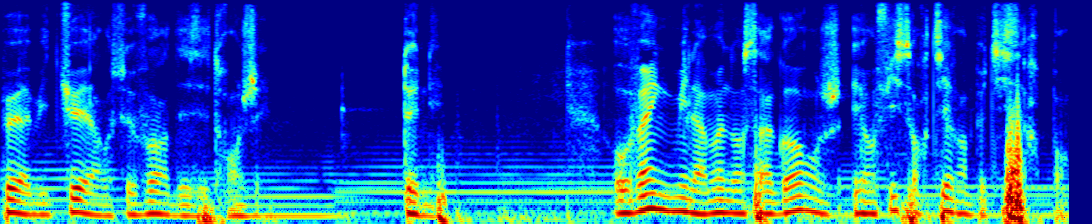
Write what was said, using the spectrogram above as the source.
peu habitué à recevoir des étrangers. Tenez. Oveng mit la main dans sa gorge et en fit sortir un petit serpent.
